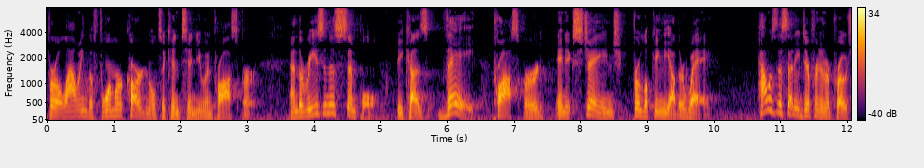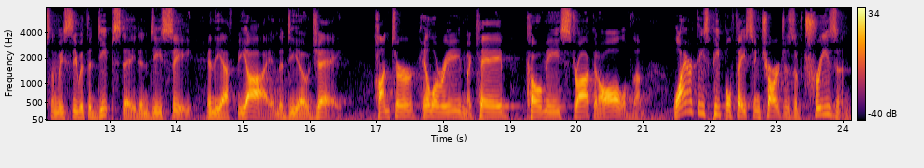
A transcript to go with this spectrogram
for allowing the former cardinal to continue and prosper. And the reason is simple because they prospered in exchange for looking the other way. How is this any different in approach than we see with the deep state in D.C., in the FBI, in the DOJ? Hunter, Hillary, McCabe, Comey, Strzok, and all of them. Why aren't these people facing charges of treason,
